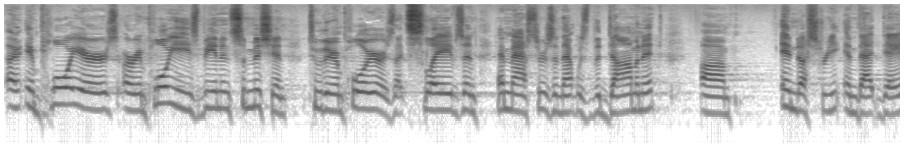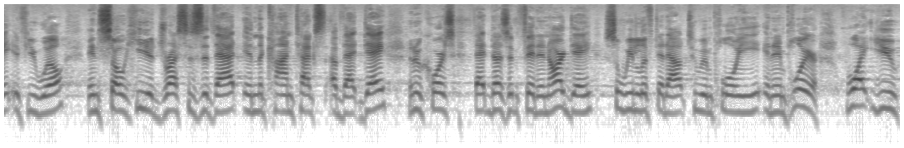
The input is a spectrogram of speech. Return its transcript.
uh, employers or employees being in submission to their employers, that's slaves and, and masters, and that was the dominant um, industry in that day, if you will. And so he addresses that in the context of that day. And of course, that doesn't fit in our day, so we lift it out to employee and employer. What you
